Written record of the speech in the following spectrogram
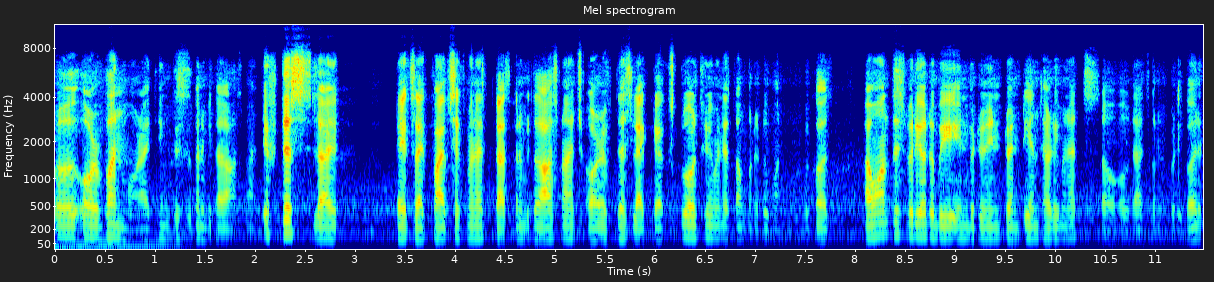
uh, or one more. I think this is gonna be the last match. If this like takes like five six minutes that's gonna be the last match. Or if this like takes two or three minutes i'm gonna do one more. Because i want this video to be in between 20 and 30 minutes so that's gonna be pretty good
